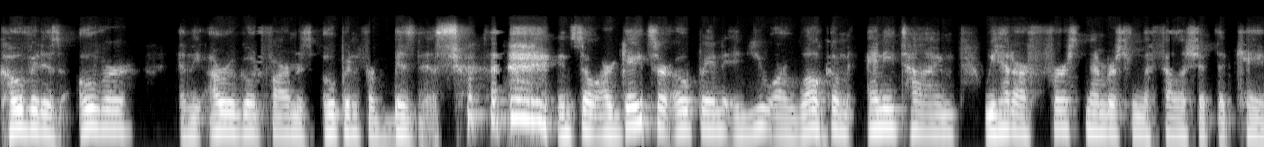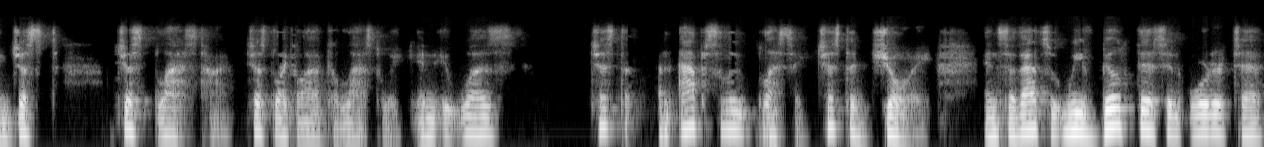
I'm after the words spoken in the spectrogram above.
COVID is over and the Arugot farm is open for business. and so our gates are open and you are welcome anytime. We had our first members from the fellowship that came just just last time, just like last week. And it was just an absolute blessing, just a joy. And so that's we've built this in order to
